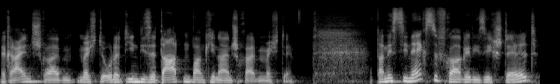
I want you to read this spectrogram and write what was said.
reinschreiben möchte oder die in diese Datenbank hineinschreiben möchte. Dann ist die nächste Frage, die sich stellt,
